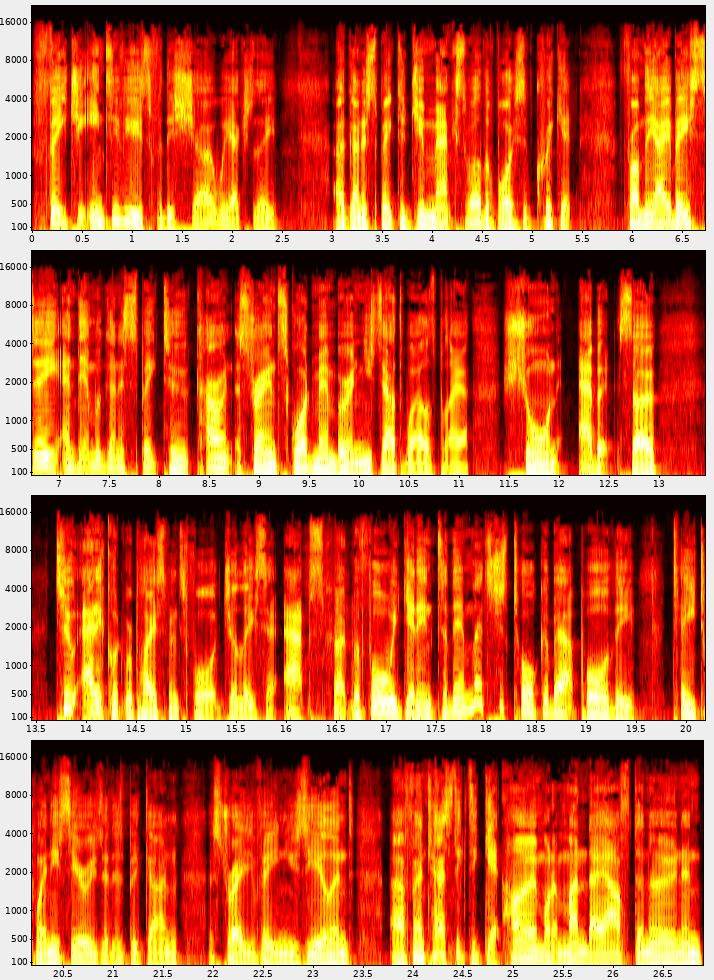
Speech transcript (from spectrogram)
feature interviews for this show. We actually are going to speak to Jim Maxwell, the voice of cricket from the ABC, and then we're going to speak to current Australian squad member and New South Wales player Sean Abbott. So two adequate replacements for Jaleesa Apps. But before we get into them, let's just talk about, Paul, the T20 series that has begun Australia v New Zealand. Uh, fantastic to get home on a Monday afternoon and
